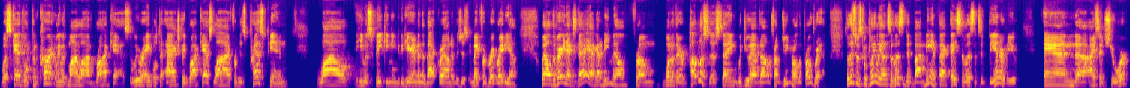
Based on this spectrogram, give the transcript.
was scheduled concurrently with my live broadcast. So we were able to actually broadcast live from his press pin while he was speaking and you could hear him in the background. It was just, it made for great radio. Well, the very next day, I got an email from one of their publicists saying, Would you have Donald Trump Jr. on the program? So this was completely unsolicited by me. In fact, they solicited the interview. And uh, I said, sure.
